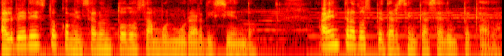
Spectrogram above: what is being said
Al ver esto comenzaron todos a murmurar diciendo, ha entrado a hospedarse en casa de un pecador.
